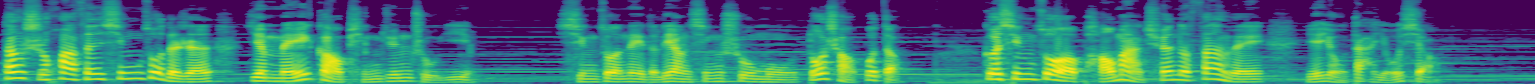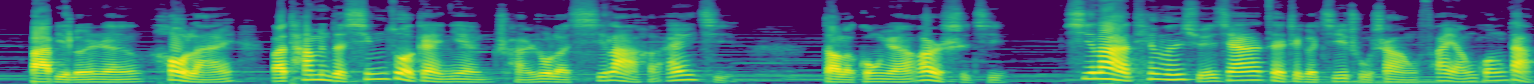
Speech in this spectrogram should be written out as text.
当时划分星座的人也没搞平均主义，星座内的亮星数目多少不等，各星座跑马圈的范围也有大有小。巴比伦人后来把他们的星座概念传入了希腊和埃及。到了公元二世纪，希腊天文学家在这个基础上发扬光大，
